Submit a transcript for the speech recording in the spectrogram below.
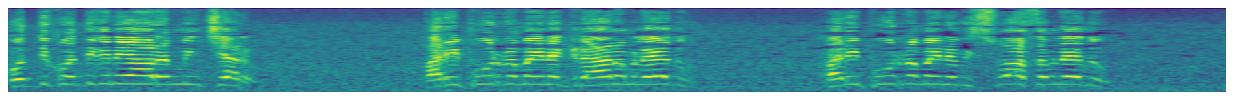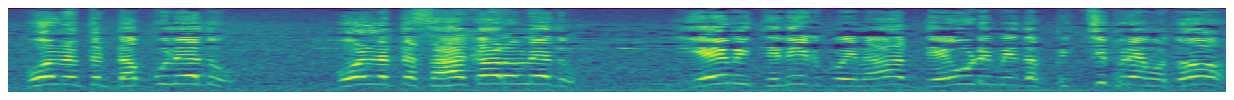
కొద్ది కొద్దిగానే ఆరంభించారు. పరిపూర్ణమైన జ్ఞానం లేదు. పరిపూర్ణమైన విశ్వాసం లేదు. బోల్డంత డబ్బు లేదు. బోల్డంత సహకారం లేదు. ఏమి తెలియకపోయినా దేవుడి మీద పిచ్చి ప్రేమతో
